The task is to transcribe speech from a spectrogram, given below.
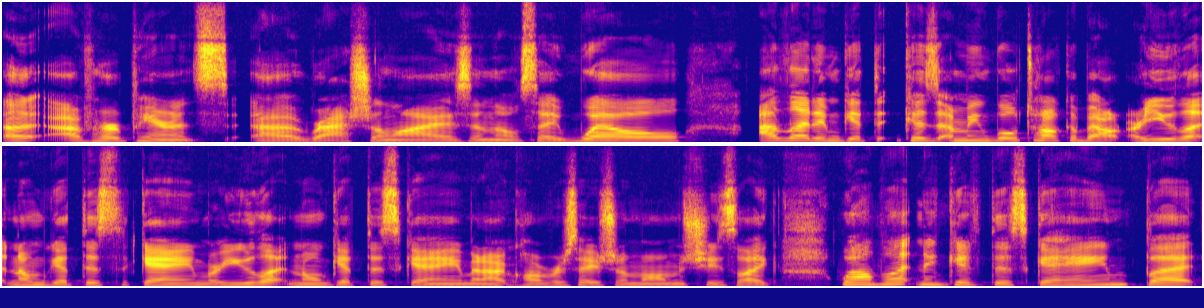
uh, I've heard parents uh, rationalize and they'll say, well, I let him get, because I mean, we'll talk about, are you letting him get this game? Are you letting him get this game? And I had a conversation with mom and she's like, well, I'm letting him get this game, but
